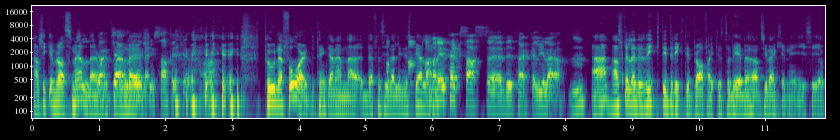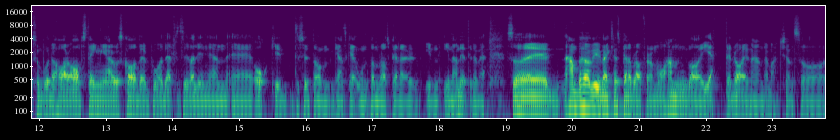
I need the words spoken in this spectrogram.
Han fick en bra smäll Ja, däremot. Men, jävlar eh, vilken kyss han fick. Ja. Puna Ford tänkte jag nämna, defensiva Ja, men linjespelaren. det är Texas eh, D-tackle gillar jag. Mm. Ja, han spelade riktigt, riktigt bra faktiskt och det behövs ju verkligen i Seahawks som både har avstängningar och skador på defensiva linjen eh, och dessutom ganska ont om bra spelare in, innan det till och med. Så eh, han behöver ju verkligen spela bra för dem och han var jättebra i den här andra matchen. Så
